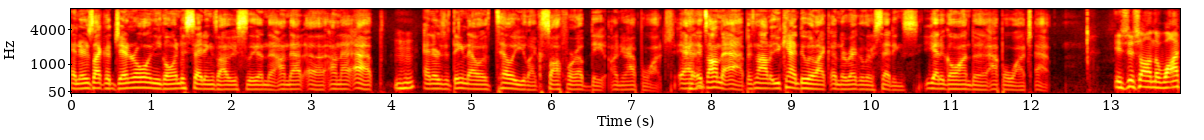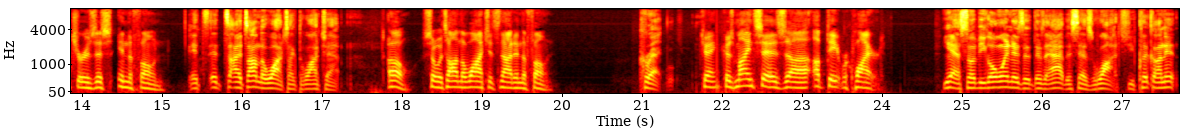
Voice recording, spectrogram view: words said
and there's like a general, and you go into settings, obviously, on the on that uh, on that app, Mm-hmm. and there's a thing that will tell you like software update on your Apple Watch. Yeah, it's on the app. It's not you can't do it like in the regular settings. You got to go on the Apple Watch app. Is this on the watch or is this in the phone? It's it's it's on the watch, like the watch app. Oh, so it's on the watch. It's not in the phone. Correct. Okay, because mine says uh, update required. Yeah, so if you go in, there's a there's an app that says watch. You click on it,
